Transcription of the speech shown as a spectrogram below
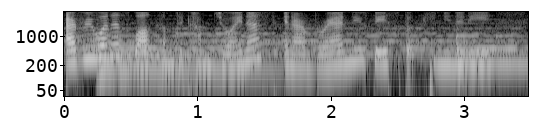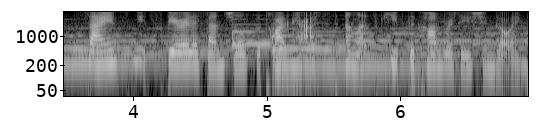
everyone is welcome to come join us in our brand new Facebook community, Science Meets Spirit Essentials, the podcast, and let's keep the conversation going.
